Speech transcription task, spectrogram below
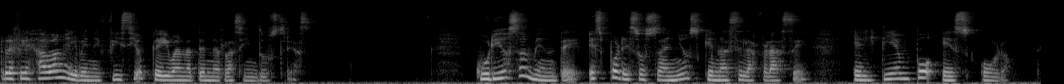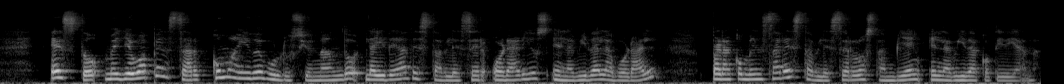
reflejaban el beneficio que iban a tener las industrias. Curiosamente, es por esos años que nace la frase el tiempo es oro. Esto me llevó a pensar cómo ha ido evolucionando la idea de establecer horarios en la vida laboral para comenzar a establecerlos también en la vida cotidiana,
